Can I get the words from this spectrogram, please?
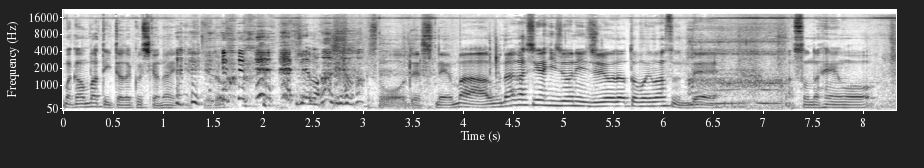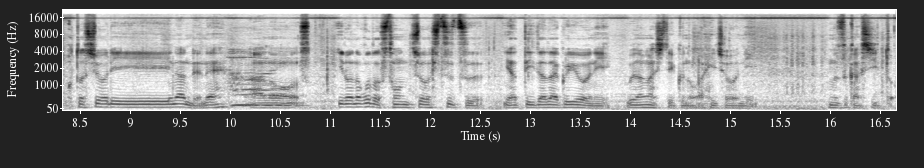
まあ、頑張っていただくしかないんですけど。でもそうですね。まあ促しが非常に重要だと思いますんでまあ、その辺をお年寄りなんでね、はい、あのいろんなことを尊重しつつやっていただくように促していくのが非常に難しいと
